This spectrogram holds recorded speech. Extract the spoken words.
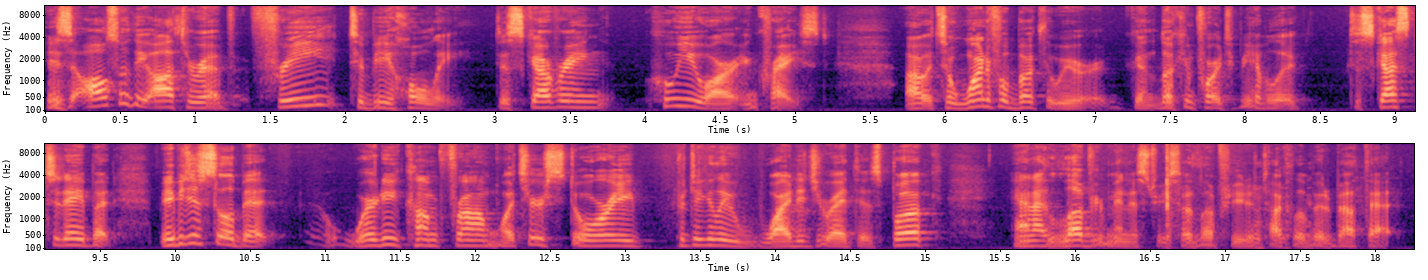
Is also the author of Free to Be Holy Discovering Who You Are in Christ. Uh, it's a wonderful book that we were looking forward to be able to discuss today, but maybe just a little bit. Where do you come from? What's your story? Particularly, why did you write this book? And I love your ministry, so I'd love for you to talk a little bit about that.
